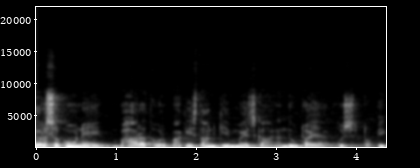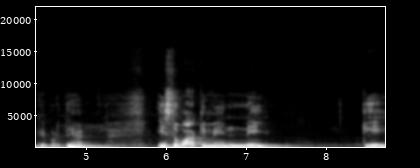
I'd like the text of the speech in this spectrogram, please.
दर्शकों ने भारत और पाकिस्तान के मैच का आनंद उठाया। कुछ टॉपिक है पढ़ते हैं। इस वाक्य में ने, के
